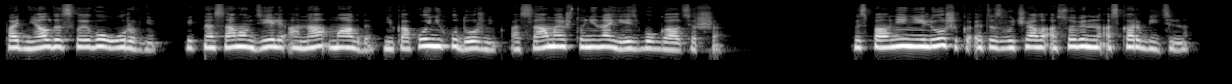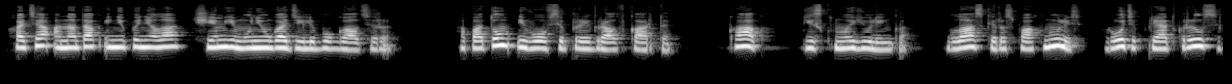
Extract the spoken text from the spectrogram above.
поднял до своего уровня. Ведь на самом деле она, Магда, никакой не художник, а самое что ни на есть бухгалтерша. В исполнении Лёшика это звучало особенно оскорбительно, хотя она так и не поняла, чем ему не угодили бухгалтеры. А потом и вовсе проиграл в карты. Как? пискнула Юленька. Глазки распахнулись, ротик приоткрылся,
